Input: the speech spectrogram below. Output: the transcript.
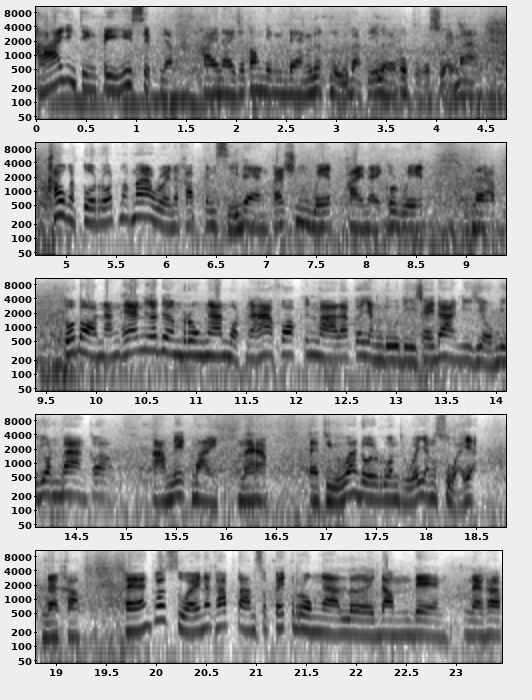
ท้ายจริงๆ ปี 20 เนี่ย ภายในจะต้องเป็นแดงเลือดหมูแบบนี้เลย โอ้โห สวยมาก เข้ากับตัวรถมากๆเลยนะครับ เป็นสีแดง passion red ภายในก็ red นะครับ ตัวเบาะหนังแท้เนื้อเดิมโรงงานหมดนะฮะ ฟอกขึ้นมาแล้วก็ยังดูดีใช้ได้ มีเหี่ยว มีย่นบ้างก็ ตามเลขไม่นะครับ แต่ถือว่าโดยรวมถือว่ายังสวยอะนะครับแผงก็สวยนะครับตามสเปคโรงงานเลยดำแดงนะครับ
